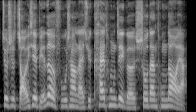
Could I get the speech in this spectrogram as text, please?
就是找一些别的服务商来去开通这个收单通道呀？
